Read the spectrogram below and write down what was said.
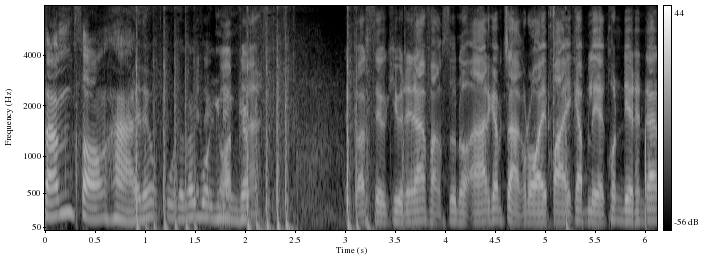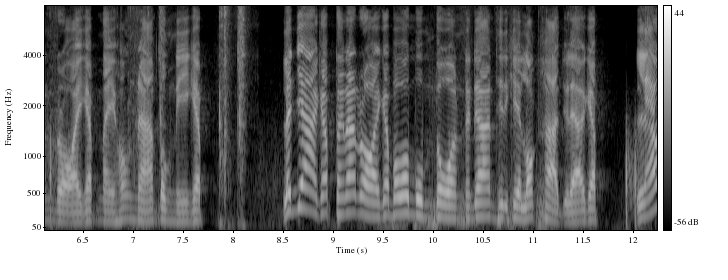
ซ้ำสองหายแล้วโอ้โหแต่ก็บวกอีกหนึ่งครับ ก็เซลคิวทางด้านฝั่งซูโนอาร์ตครับจากรอยไปครับเหลือคนเดียวทางด้านรอยครับในห้องน้ำตรงนี้ครับ เล่นยากครับทางด้านรอยครับเพราะว่ามุมโดนทางด้านทีเคล็อกขาดอยู่แล้วครับแล้ว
